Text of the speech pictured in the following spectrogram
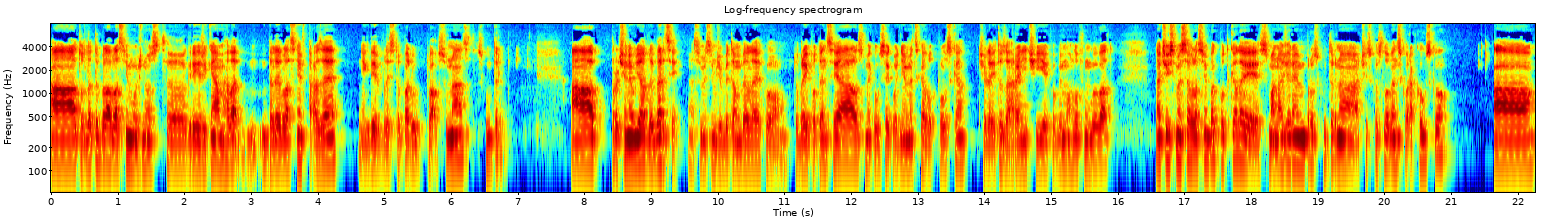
a tohle to byla vlastně možnost, kdy říkám, hele, byli vlastně v Praze někdy v listopadu 2018 skútr a proč je neudělat v Liberci? Já si myslím, že by tam byl jako dobrý potenciál, jsme kousek od Německa, od Polska, čili i to zahraničí jako by mohlo fungovat. Načež jsme se vlastně pak potkali s manažerem pro skuter na Československo-Rakousko a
